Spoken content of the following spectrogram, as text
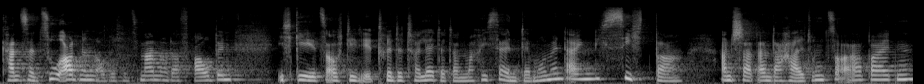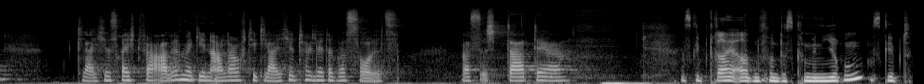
kann es nicht zuordnen, ob ich jetzt Mann oder Frau bin, ich gehe jetzt auf die dritte Toilette, dann mache ich es ja in dem Moment eigentlich sichtbar, anstatt an der Haltung zu arbeiten, gleiches Recht für alle, wir gehen alle auf die gleiche Toilette, was soll's? Was ist da der... Es gibt drei Arten von Diskriminierung. Es gibt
